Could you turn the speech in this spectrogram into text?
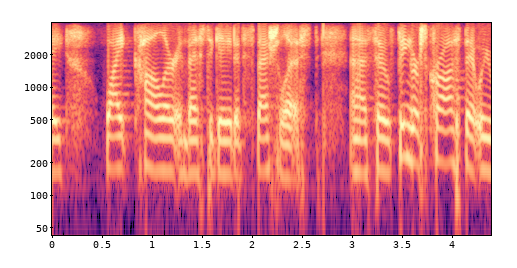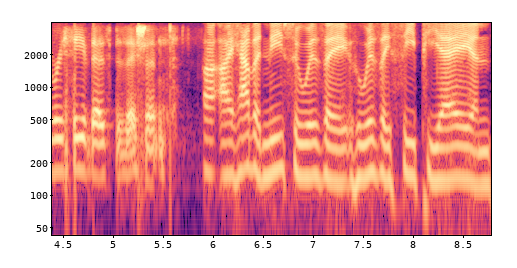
a white collar investigative specialist. Uh, so fingers crossed that we receive those positions. I have a niece who is a who is a CPA and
